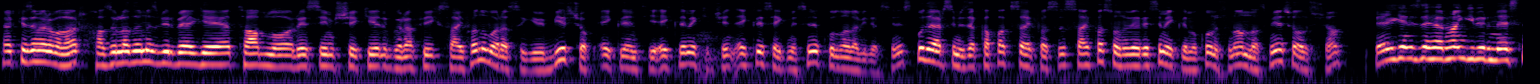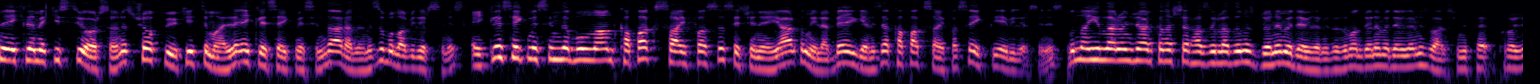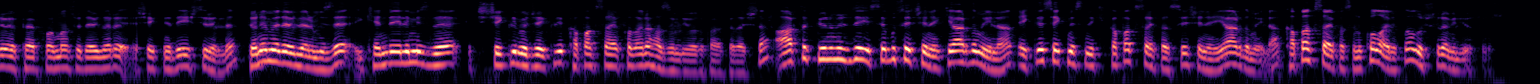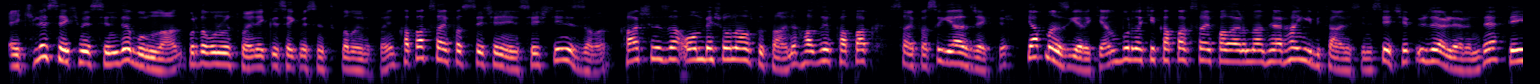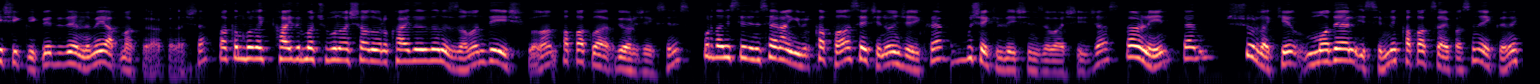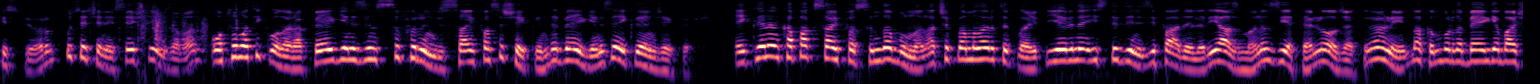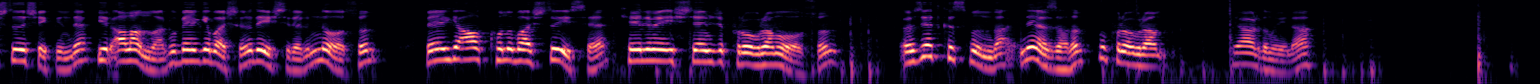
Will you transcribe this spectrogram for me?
Herkese merhabalar. Hazırladığınız bir belgeye tablo, resim, şekil, grafik, sayfa numarası gibi birçok eklentiyi eklemek için ekle sekmesini kullanabilirsiniz. Bu dersimizde kapak sayfası, sayfa sonu ve resim ekleme konusunu anlatmaya çalışacağım. Belgenizde herhangi bir nesne eklemek istiyorsanız çok büyük ihtimalle ekle sekmesinde aradığınızı bulabilirsiniz. Ekle sekmesinde bulunan kapak sayfası seçeneği yardımıyla belgenize kapak sayfası ekleyebilirsiniz. Bundan yıllar önce arkadaşlar hazırladığımız dönem ödevlerimiz, o zaman dönem ödevlerimiz vardı. Şimdi proje ve performans ödevleri şeklinde değiştirildi. Dönem ödevlerimizde kendi elimizle çiçekli böcekli kapak sayfaları hazırlıyorduk arkadaşlar. Artık günümüzde ise bu seçenek yardımıyla ekle sekmesindeki kapak sayfası seçeneği yardımıyla kapak sayfasını kolaylıkla oluşturabiliyorsunuz. Ekle sekmesinde bulunan, burada bunu unutmayın, ekle sekmesini tıklamayı unutmayın. Kapak sayfası seçeneğini seçtiğiniz zaman karşınıza 15-16 tane hazır kapak sayfası gelecektir. Yapmanız gereken buradaki kapak sayfalarından herhangi bir tanesini seçip üzerlerinde değişiklik ve düzenleme yapmaktır arkadaşlar. Bakın buradaki kaydırma çubuğunu aşağı doğru kaydırdığınız zaman değişik olan kapaklar göreceksiniz. Buradan istediğiniz herhangi bir kapağı seçin. Öncelikle bu şekilde işinize başlayacağız. Örneğin ben şuradaki model isimli kapak sayfasını eklemek istiyorum. Bu seçeneği seçtiğim zaman otomatik olarak belgenizin sıfırıncı sayfası şeklinde belgenize eklenecektir. Eklenen kapak sayfasında bulunan açıklamaları tıklayıp yerine istediğiniz ifadeleri yazmanız yeterli olacaktır. Örneğin bakın burada belge başlığı şeklinde bir alan var. Bu belge başlığını değiştirelim. Ne olsun? Belge alt konu başlığı ise kelime işlemci programı olsun. Özet kısmında ne yazalım? Bu program yardımıyla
